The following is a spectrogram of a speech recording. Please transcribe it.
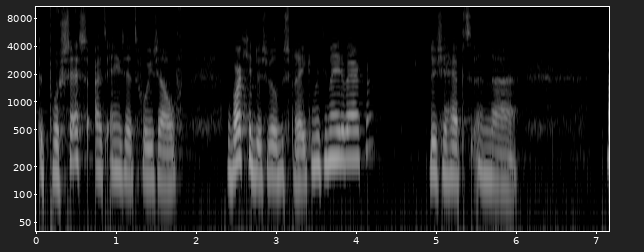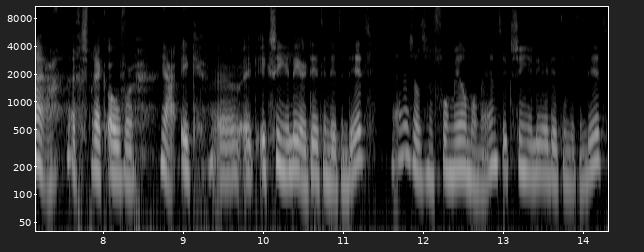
het proces uiteenzetten voor jezelf. Wat je dus wil bespreken met die medewerker. Dus je hebt een, uh, nou ja, een gesprek over, ja, ik, uh, ik, ik signaleer dit en dit en dit. Ja, dus dat is een formeel moment. Ik signaleer dit en dit en dit.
